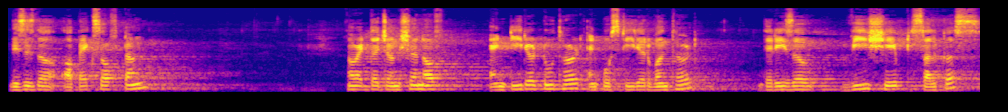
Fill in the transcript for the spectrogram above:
This is the apex of tongue. Now at the junction of anterior two-third and posterior one-third, there is a V-shaped sulcus.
